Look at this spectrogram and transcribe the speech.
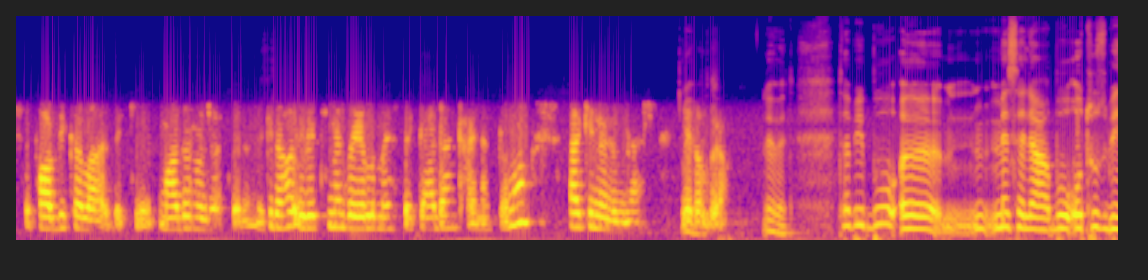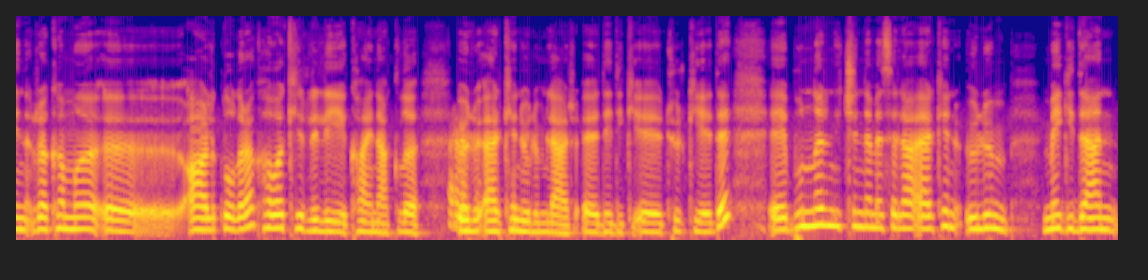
işte fabrikalardaki, maden ocaklarındaki daha üretime dayalı mesleklerden kaynaklanan erken ölümler yer alıyor. Evet. Tabii bu e, mesela bu 30 bin rakamı e, ağırlıklı olarak hava kirliliği kaynaklı evet. ölü, erken ölümler e, dedik e, Türkiye'de. E, bunların içinde mesela erken ölüm me giden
